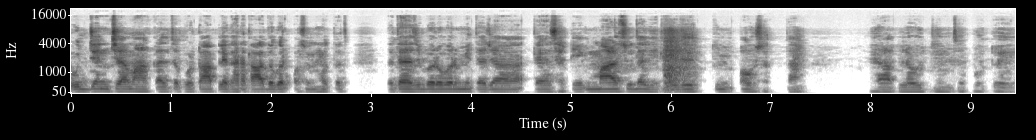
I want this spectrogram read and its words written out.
उज्जैनच्या महाकालचा फोटो आपल्या घरात अगोदरपासून होतच. तर त्याचबरोबर मी त्याच्या त्यासाठी एक माळसुद्धा घेतली जे तुम्ही पाहू शकता. हा आपला उज्जैनचा फोटो आहे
